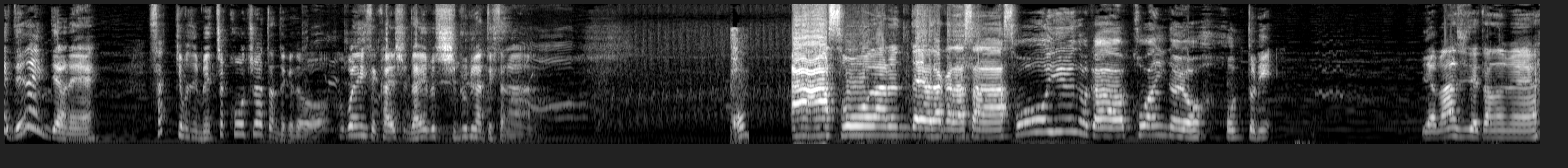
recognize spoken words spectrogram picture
ね、出ないんだよね。さっきまでめっちゃ好調だったんだけど、ここに来て会心だいぶ渋くなってきたな。あー、そうなるんだよ。だからさ、そういうのが怖いのよ。本当に。いや、マジで頼む。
